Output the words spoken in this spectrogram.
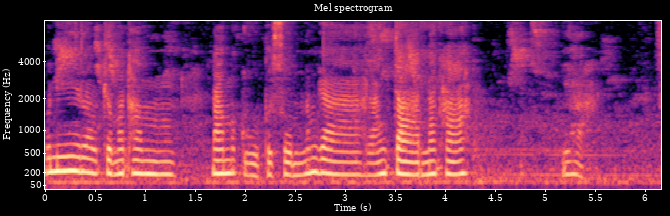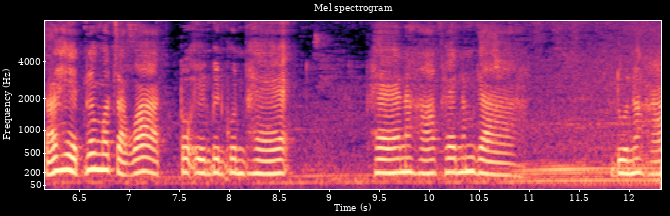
วันนี้เราจะมาทำน้ำมะกรูดผสมน้ำยาล้างจานนะคะนี่ค่ะสาเหตุเนื่องมาจากว่าตัวเองเป็นคนแพ้ แพ้นะคะ แพ้น้ำยา ดูนะคะ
